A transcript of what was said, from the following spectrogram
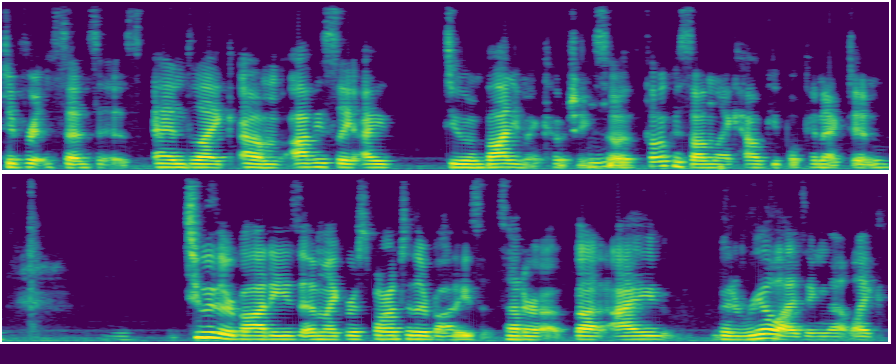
different senses and like um obviously I do embodiment coaching, so I focus on like how people connect in to their bodies and like respond to their bodies, etc. But I've been realizing that like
